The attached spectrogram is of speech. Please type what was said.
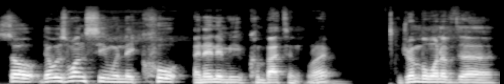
so there was one scene when they caught an enemy combatant, right? Do you remember one of the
